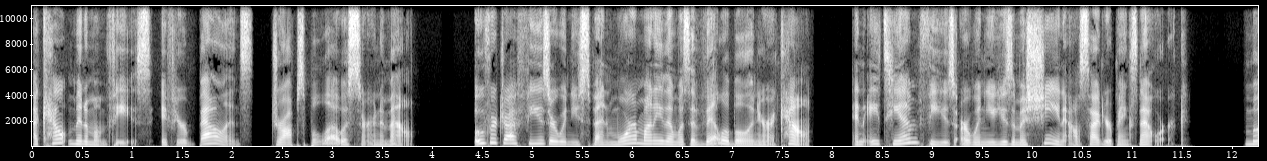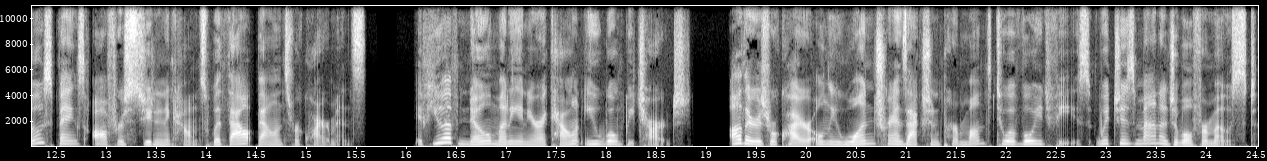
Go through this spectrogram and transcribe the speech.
account minimum fees if your balance drops below a certain amount. Overdraft fees are when you spend more money than was available in your account, and ATM fees are when you use a machine outside your bank's network. Most banks offer student accounts without balance requirements. If you have no money in your account, you won't be charged. Others require only one transaction per month to avoid fees, which is manageable for most.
